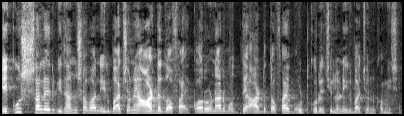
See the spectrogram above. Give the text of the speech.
একুশ সালের বিধানসভা নির্বাচনে আট দফায়, করোনার মধ্যে আট দফায় ভোট করেছিল নির্বাচন কমিশন।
